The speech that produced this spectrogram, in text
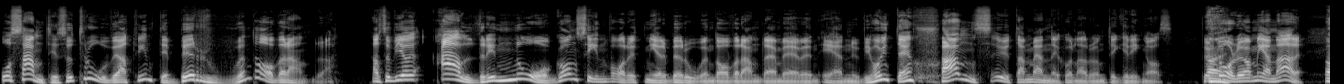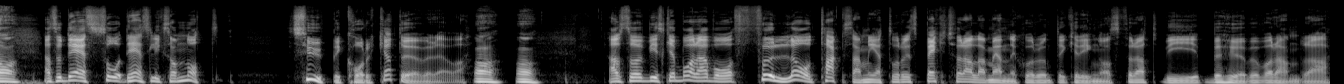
och samtidigt så tror vi att vi inte är beroende av varandra. Alltså vi har ju aldrig någonsin varit mer beroende av varandra än vi är nu. Vi har ju inte en chans utan människorna runt omkring oss. Förstår Nej. du vad jag menar? Ja, Alltså det är, så, det är liksom något superkorkat över det va. ja, ja. Alltså vi ska bara vara fulla av tacksamhet och respekt för alla människor runt omkring oss. För att vi behöver varandra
